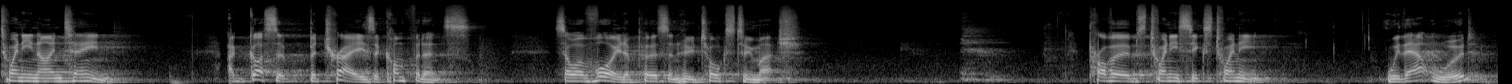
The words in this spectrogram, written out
2019. A gossip betrays a confidence, so avoid a person who talks too much. Proverbs 26:20 Without wood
